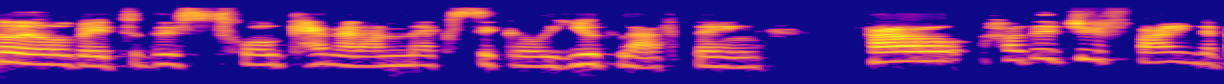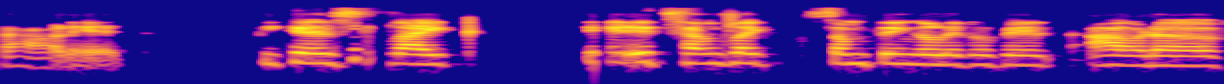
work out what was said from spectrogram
a little bit to this whole Canada Mexico Youth Lab thing, how how did you find about it? Because like it, it sounds like something a little bit out of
